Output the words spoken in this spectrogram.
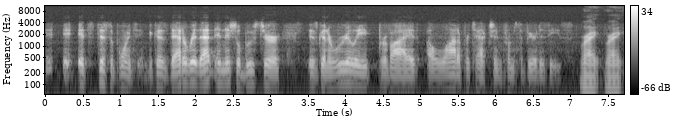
it, it, it's disappointing because that that initial booster is going to really provide a lot of protection from severe disease. Right. Right.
